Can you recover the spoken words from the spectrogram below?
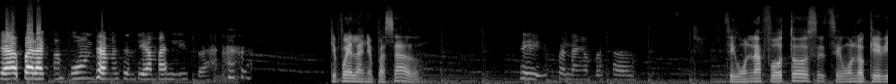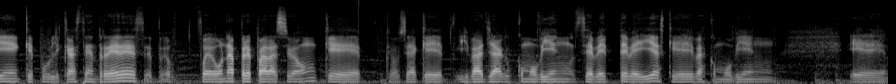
Ya para Cancún ya me sentía más lista. ¿Qué fue el año pasado? Sí, fue el año pasado. Según las fotos, según lo que vi que publicaste en redes, fue una preparación que o sea que ibas ya como bien, se ve, te veías que ibas como bien eh,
